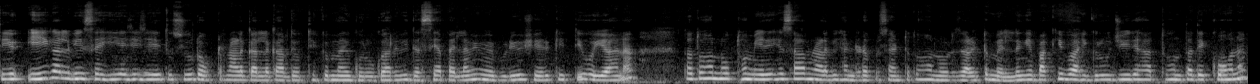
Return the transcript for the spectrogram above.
ਤੇ ਇਹ ਗੱਲ ਵੀ ਸਹੀ ਹੈ ਜੀ, ਜੇ ਤੁਸੀਂ ਉਹ ਡਾਕਟਰ ਨਾਲ ਗੱਲ ਕਰਦੇ ਉੱਥੇ ਕਿ ਮੈਂ ਗੁਰੂ ਘਰ ਵੀ ਦੱਸਿਆ, ਪਹਿਲਾਂ ਵੀ ਮੈਂ ਵੀਡੀਓ ਸ਼ੇਅਰ ਕੀਤੀ ਹੋਈ ਆ, ਹਨਾ? ਤਾਂ ਤੁਹਾਨੂੰ ਉੱਥੋਂ ਮੇਰੇ ਹਿਸਾਬ ਨਾਲ ਵੀ 100% ਤੁਹਾਨੂੰ ਰਿਜ਼ਲਟ ਮਿਲਣਗੇ। ਬਾਕੀ ਵਾਹਿਗੁਰੂ ਜੀ ਦੇ ਹੱਥ ਹੁਣ ਤਾਂ ਦੇਖੋ, ਹਨਾ?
